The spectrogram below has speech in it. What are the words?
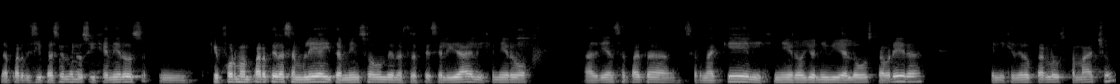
la participación de los ingenieros mm, que forman parte de la asamblea y también son de nuestra especialidad, el ingeniero Adrián Zapata Cernaque, el ingeniero Johnny Villalobos Cabrera, el ingeniero Carlos Camacho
